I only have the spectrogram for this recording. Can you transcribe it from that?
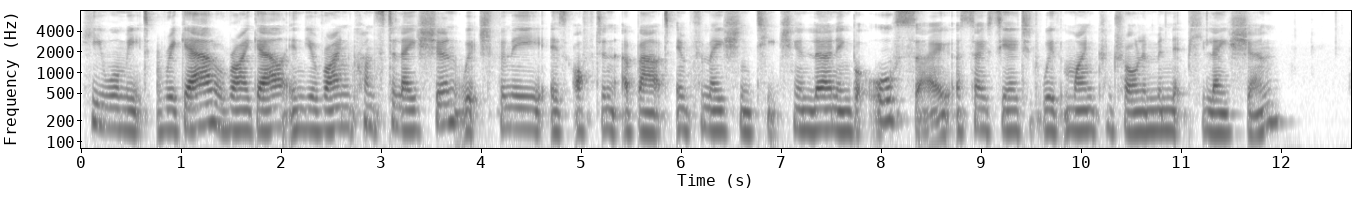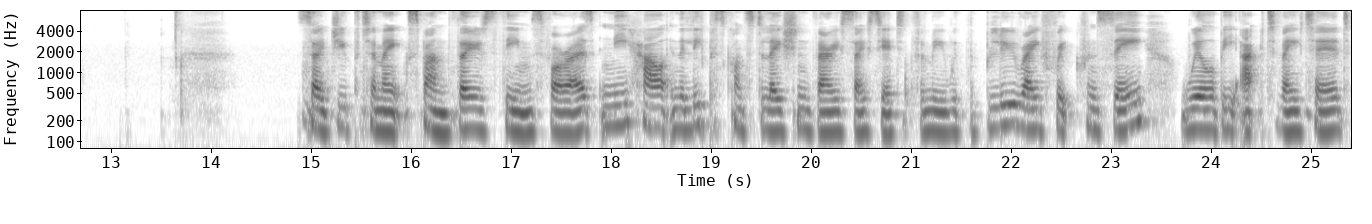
He will meet Rigel or Rigel in the Orion constellation, which for me is often about information, teaching, and learning, but also associated with mind control and manipulation. So Jupiter may expand those themes for us. Nihal in the Lepus constellation, very associated for me with the blue ray frequency, will be activated.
